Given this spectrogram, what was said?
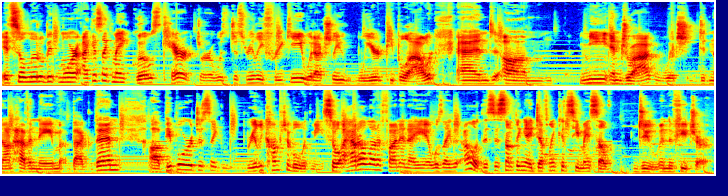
it's a little bit more I guess like my ghost character was just really freaky would actually weird people out and um me in drag, which did not have a name back then, uh, people were just like really comfortable with me. So I had a lot of fun and I was like, oh, this is something I definitely could see myself do in the future.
